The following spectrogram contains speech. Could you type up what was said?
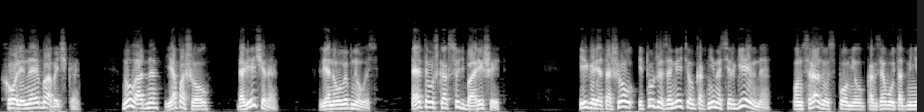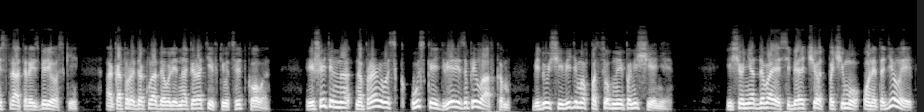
холеная бабочка. Ну ладно, я пошел. До вечера?» Лена улыбнулась. «Это уж как судьба решит». Игорь отошел и тут же заметил, как Нина Сергеевна, он сразу вспомнил, как зовут администратора из «Березки», о которой докладывали на оперативке у Цветкова, решительно направилась к узкой двери за прилавком, ведущей, видимо, в подсобные помещения. Еще не отдавая себе отчет, почему он это делает,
